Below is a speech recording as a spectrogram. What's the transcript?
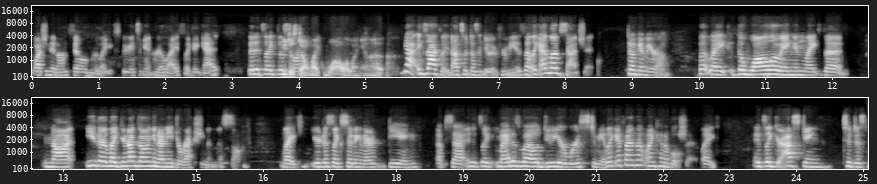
watching it on film or like experiencing it in real life, like I get. But it's like this You just song- don't like wallowing in it. yeah, exactly. That's what doesn't do it for me. Is that like I love sad shit. Don't get me wrong. But like the wallowing and like the not either like you're not going in any direction in this song. Like you're just like sitting there being upset and it's like might as well do your worst to me. Like I find that line kind of bullshit. Like it's like you're asking to just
